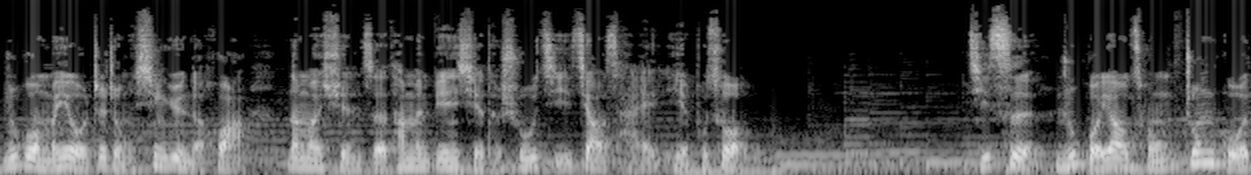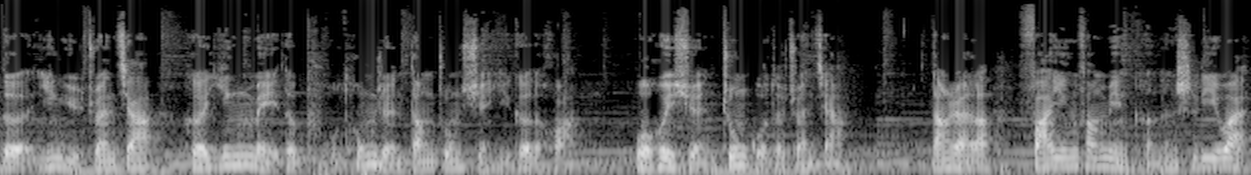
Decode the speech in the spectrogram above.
如果没有这种幸运的话，那么选择他们编写的书籍教材也不错。其次，如果要从中国的英语专家和英美的普通人当中选一个的话，我会选中国的专家。当然了，发音方面可能是例外。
